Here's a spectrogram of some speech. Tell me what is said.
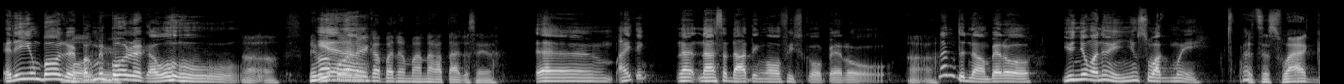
E di yung bowler. Pag may bowler ka, oh. Oo. May mga Yeah. baller ka pa na mga nakatago sa'yo. Um, I think na, nasa dating office ko pero Oo. nandun lang. Pero yun yung ano eh, yun yung swag mo eh. That's a swag.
